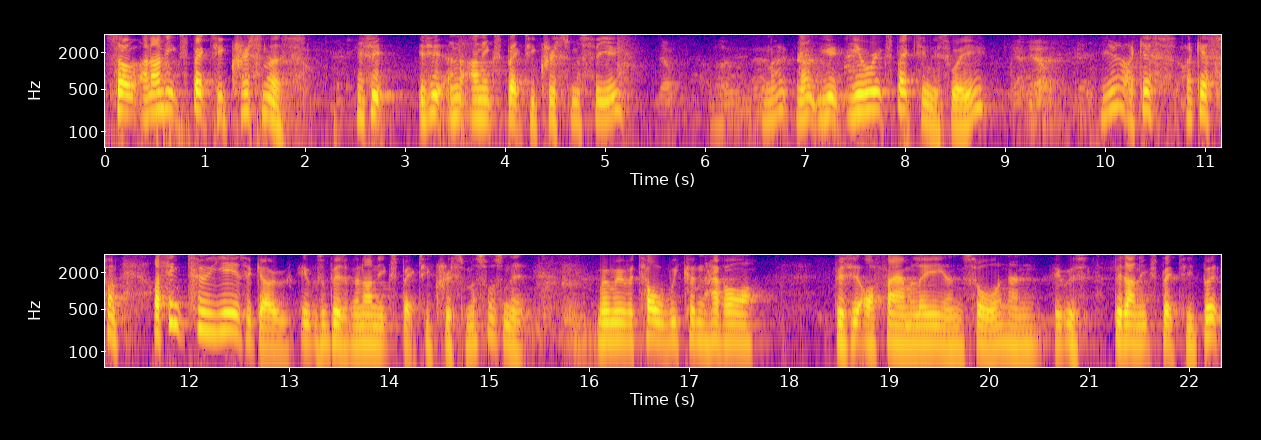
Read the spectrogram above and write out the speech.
So, an unexpected Christmas. Is it, is it an unexpected Christmas for you? No. No? No? You, you were expecting this, were you? Yeah. Yeah, I guess, I guess some. I think two years ago it was a bit of an unexpected Christmas, wasn't it? When we were told we couldn't have our visit our family and so on, and it was a bit unexpected. But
